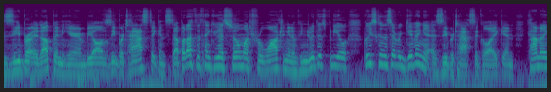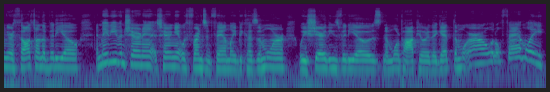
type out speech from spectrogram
zebra it up in here and be all zebra-tastic and stuff. But I'd like to thank you guys so much for watching and if you enjoyed this video, please consider giving it a zebra-tastic like and commenting your thoughts on the video and maybe even sharing it sharing it with friends and family because the more we share these videos, the more popular they get, the more our little family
